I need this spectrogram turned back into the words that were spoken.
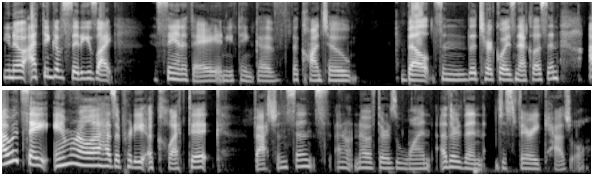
You know, I think of cities like Santa Fe and you think of the Concho belts and the turquoise necklace. And I would say Amarillo has a pretty eclectic fashion sense. I don't know if there's one other than just very casual.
